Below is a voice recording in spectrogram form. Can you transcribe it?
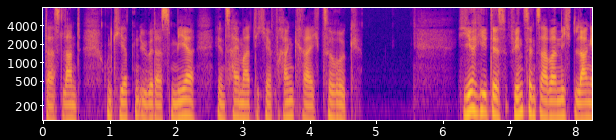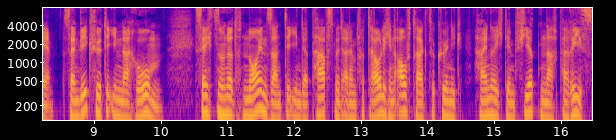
das Land und kehrten über das Meer ins heimatliche Frankreich zurück. Hier hielt es Vinzenz aber nicht lange. Sein Weg führte ihn nach Rom. 1609 sandte ihn der Papst mit einem vertraulichen Auftrag zu König Heinrich IV. nach Paris.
